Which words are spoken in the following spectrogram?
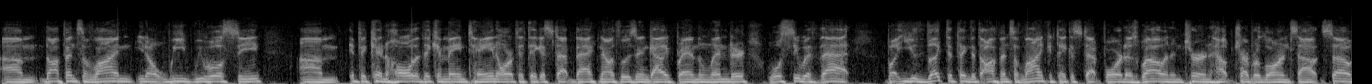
Um, the offensive line, you know, we we will see. Um, if it can hold, if they can maintain, or if they take a step back now with losing a guy like Brandon Linder, we'll see with that. But you'd like to think that the offensive line can take a step forward as well, and in turn help Trevor Lawrence out. So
